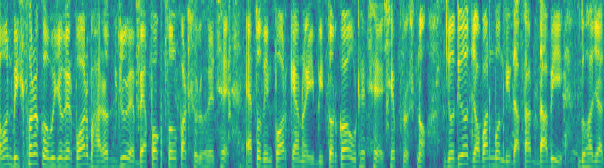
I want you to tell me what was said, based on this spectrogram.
এমন বিস্ফোরক অভিযোগের পর ভারত জুড়ে ব্যাপক তোলপাড় শুরু হয়েছে। এতদিন পর কেন এই বিতর্ক উঠেছে সে প্রশ্ন। যদিও জবানবন্দি দাতার দাবি দুহাজার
